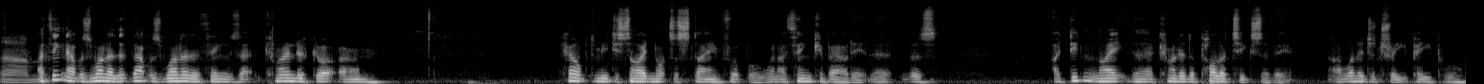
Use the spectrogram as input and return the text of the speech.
Um, I think that was one of the that was one of the things that kind of got um, helped me decide not to stay in football. When I think about it, it was I didn't like the kind of the politics of it. I wanted to treat people.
